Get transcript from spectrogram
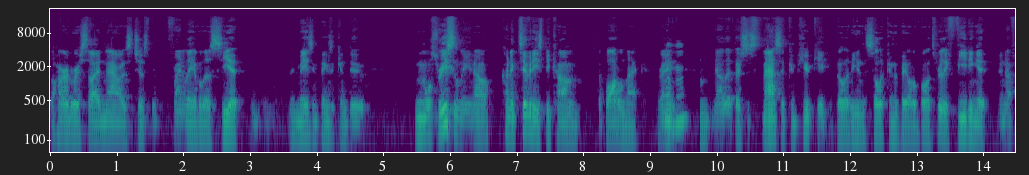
the hardware side now is just we're finally able to see it, the amazing things it can do. And most recently, you know, connectivity has become the bottleneck right? Mm-hmm. Now that there's this massive compute capability in the silicon available, it's really feeding it enough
